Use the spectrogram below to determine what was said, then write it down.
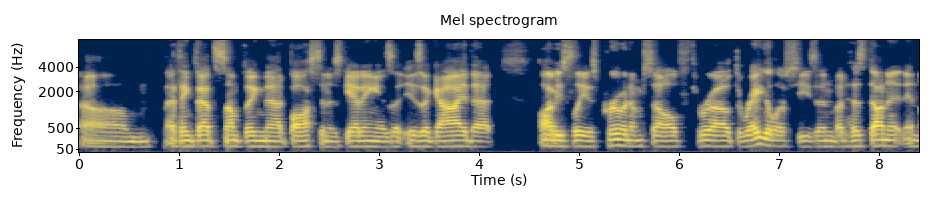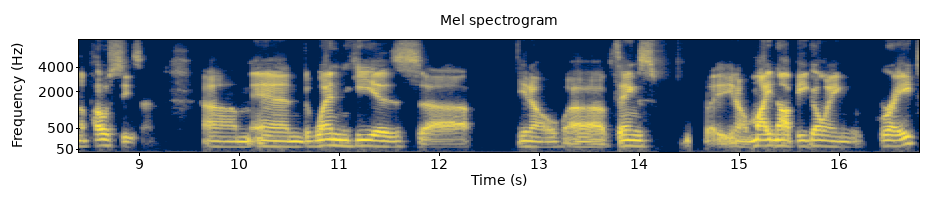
Um, I think that's something that Boston is getting is a, is a guy that obviously has proven himself throughout the regular season, but has done it in the postseason. Um, and when he is, uh, you know, uh, things, you know, might not be going great,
